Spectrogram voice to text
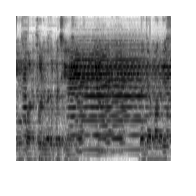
હું પણ થોડી વાર પછી રજા માંગીશ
